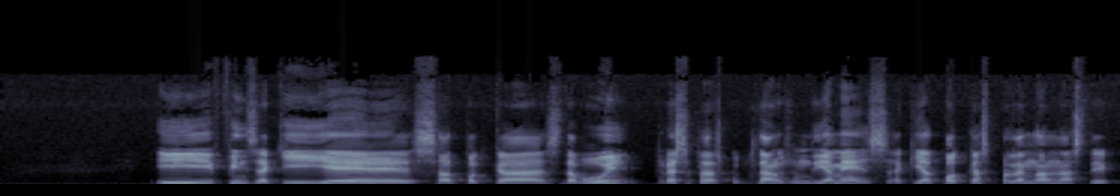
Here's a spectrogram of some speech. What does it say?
I fins aquí és el podcast d'avui. Gràcies per escoltar-nos un dia més. Aquí al podcast parlem del Nàstic.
